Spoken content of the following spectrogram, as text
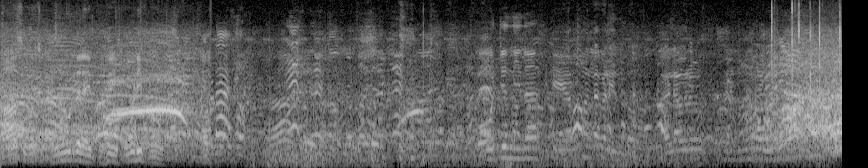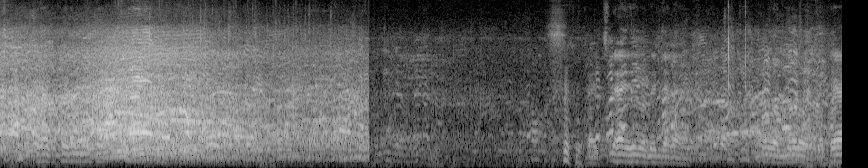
പാസ് കുറച്ച് കൂടുതലായി പോയി കൂടിപ്പോയി ഒക്കെ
